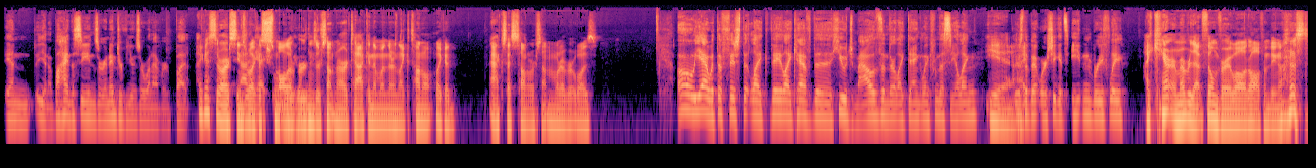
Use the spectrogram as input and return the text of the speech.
in, you know, behind the scenes or in interviews or whatever. But I guess there are scenes where like a smaller movie. versions or something are attacking them when they're in like tunnel, like a access tunnel or something, whatever it was. Oh yeah, with the fish that like they like have the huge mouths and they're like dangling from the ceiling. Yeah. There's I, the bit where she gets eaten briefly. I can't remember that film very well at all, if I'm being honest.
